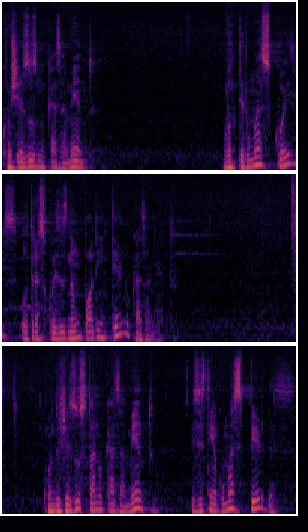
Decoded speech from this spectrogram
com Jesus no casamento, vão ter umas coisas, outras coisas não podem ter no casamento. Quando Jesus está no casamento, existem algumas perdas,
